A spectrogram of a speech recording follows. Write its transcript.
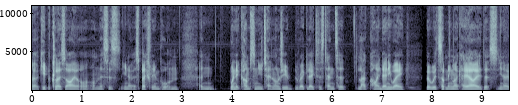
uh, keep a close eye on, on, this is you know especially important. And when it comes to new technology, the regulators tend to lag behind anyway. Mm. But with something like AI, that's you know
